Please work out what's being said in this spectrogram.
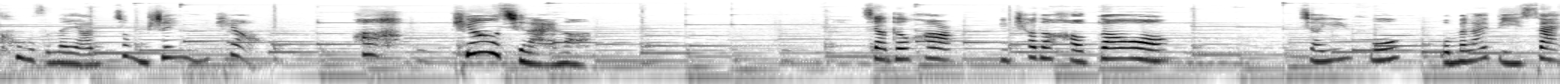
兔子那样纵身一跳，啊，跳起来了！小逗号，你跳得好高哦！小音符，我们来比赛，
